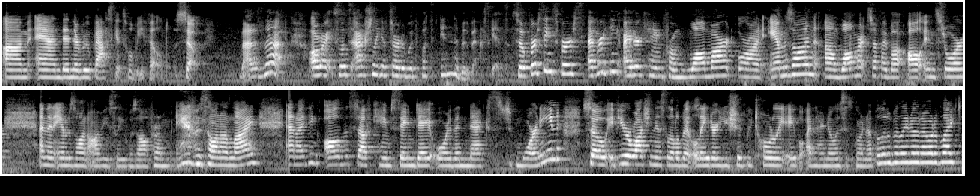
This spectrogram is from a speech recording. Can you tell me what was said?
Um, and then their boo baskets will be filled. So that is that. All right, so let's actually get started with what's in the boo baskets. So first things first, everything either came from Walmart or on Amazon. Um, Walmart stuff I bought all in store, and then Amazon obviously was all from Amazon online. And I think all of the stuff came same day or the next morning. So if you're watching this a little bit later, you should be totally able, and I know this is going up a little bit later than I would have liked,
